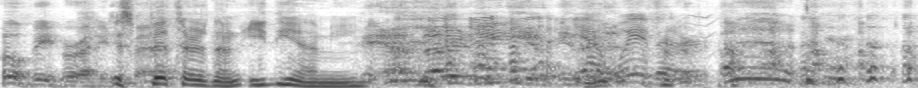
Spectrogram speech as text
We'll be right It's back. better than Idi Amin. Yeah, better than Idi Amin. yeah, way better.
